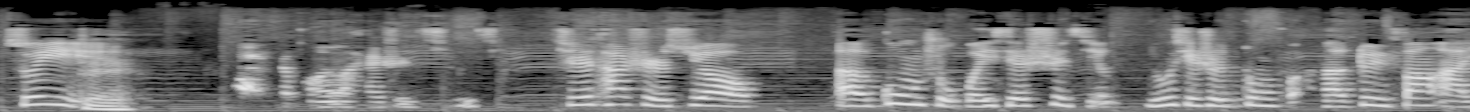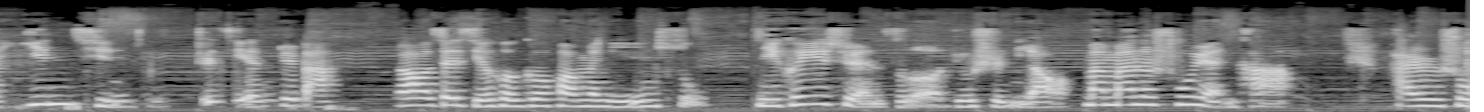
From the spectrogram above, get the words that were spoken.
所以，不管是朋友还是亲戚，其实他是需要呃共处过一些事情，尤其是动呃对方啊姻亲之间，对吧？然后再结合各方面的因素，你可以选择就是你要慢慢的疏远他，还是说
